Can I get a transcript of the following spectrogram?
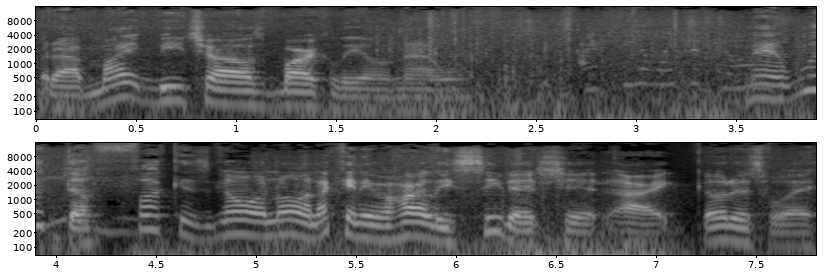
But I might be Charles Barkley on that one. Like Man, what the fuck is going on? I can't even hardly see that shit. Alright, go this way.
